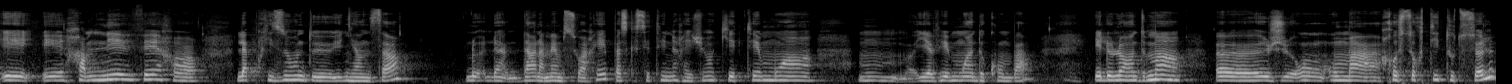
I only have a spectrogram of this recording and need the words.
et, et ramenée vers euh, la prison de Nyanza dans la même soirée parce que c'était une région qui était moins. Il y avait moins de combats. Et le lendemain, euh, on, m'a ressorti toute seule,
